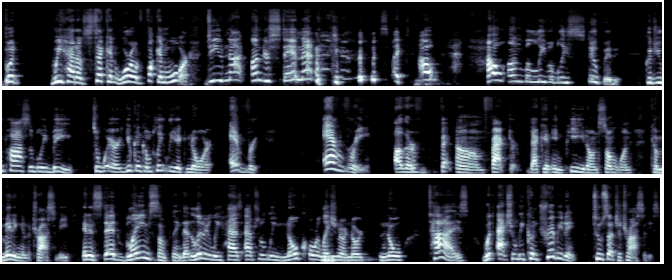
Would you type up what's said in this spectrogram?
But we had a second world fucking war. Do you not understand that? it's like how how unbelievably stupid could you possibly be to where you can completely ignore every every other um, factor that can impede on someone committing an atrocity and instead blame something that literally has absolutely no correlation or no, no ties with actually contributing to such atrocities?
